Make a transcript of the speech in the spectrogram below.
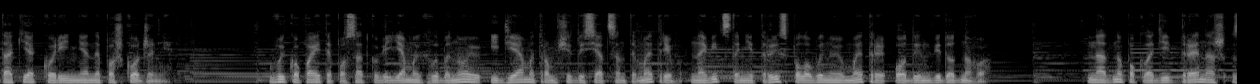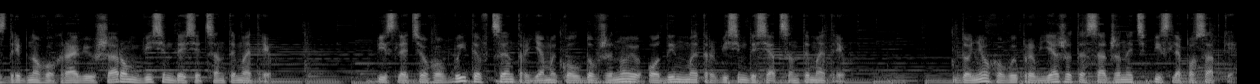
так як коріння не пошкоджені. Ви копайте посадкові ями глибиною і діаметром 60 см на відстані 3,5 метри один від одного. На дно покладіть дренаж з дрібного гравію шаром 80 см. Після цього вбийте в центр ями кол довжиною 1 метр 80 см. До нього ви прив'яжете саджанець після посадки.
